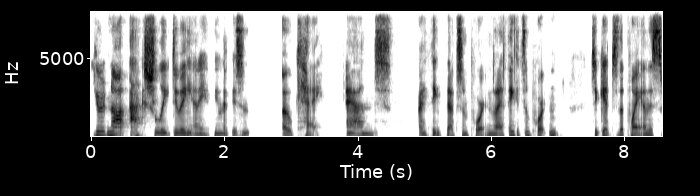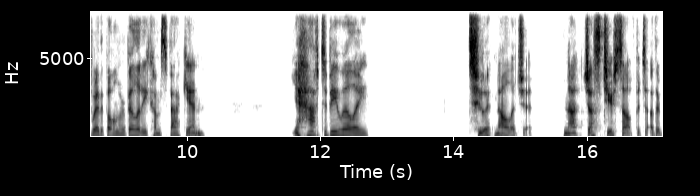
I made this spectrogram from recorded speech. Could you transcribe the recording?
you're not actually doing anything that isn't okay. And I think that's important. And I think it's important to get to the point, and this is where the vulnerability comes back in. You have to be willing to acknowledge it, not just to yourself, but to other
